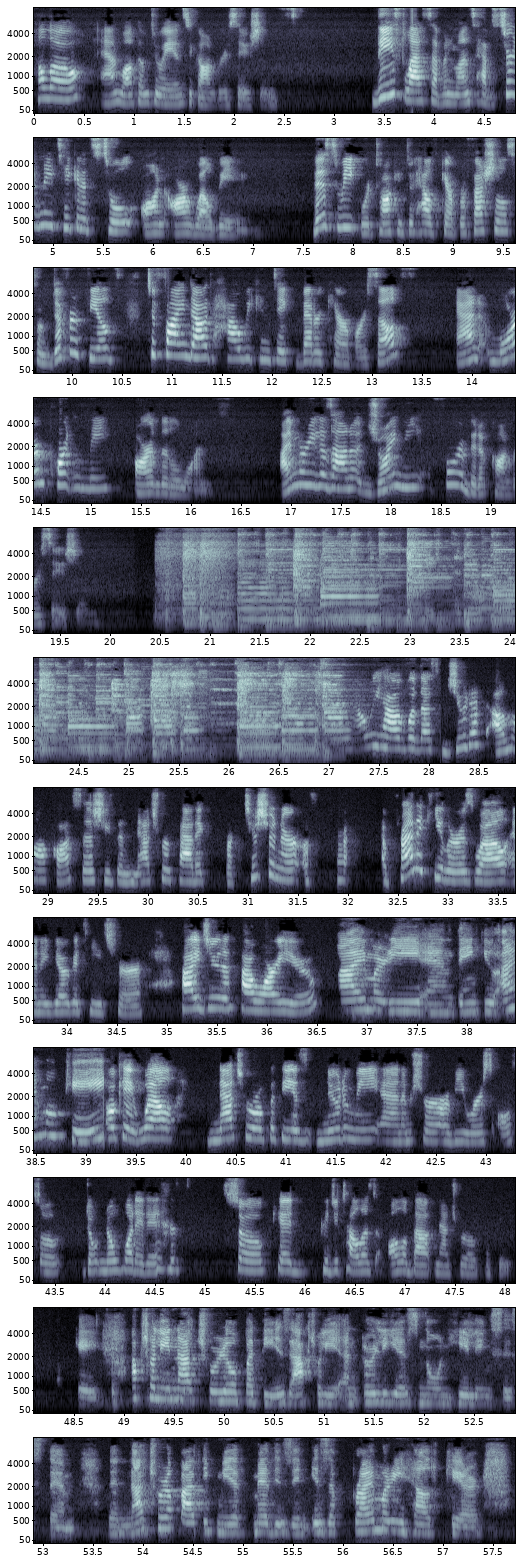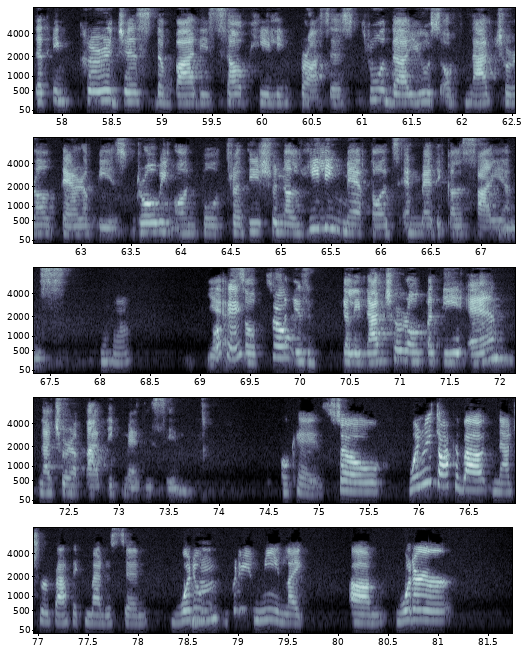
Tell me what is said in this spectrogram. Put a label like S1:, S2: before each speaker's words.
S1: Hello, and welcome to ANC Conversations. These last seven months have certainly taken its toll on our well being. This week, we're talking to healthcare professionals from different fields to find out how we can take better care of ourselves and, more importantly, our little ones. I'm Marie Lozano. Join me for a bit of conversation. We have with us Judith Alma Acosta. She's a naturopathic practitioner, a pranic healer as well, and a yoga teacher. Hi, Judith. How are you?
S2: Hi, Marie, and thank you. I'm okay.
S1: Okay, well, naturopathy is new to me, and I'm sure our viewers also don't know what it is. So, could could you tell us all about naturopathy?
S2: Okay. Actually, naturopathy is actually an earliest known healing system. The naturopathic medicine is a primary health care that encourages the body's self-healing process through the use of natural therapies, drawing on both traditional healing methods and medical science.
S1: Mm-hmm.
S2: Yes,
S1: okay,
S2: so,
S1: so
S2: it's basically naturopathy and naturopathic medicine.
S1: Okay, so when we talk about naturopathic medicine, what do mm-hmm. what do you mean? Like, um, what are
